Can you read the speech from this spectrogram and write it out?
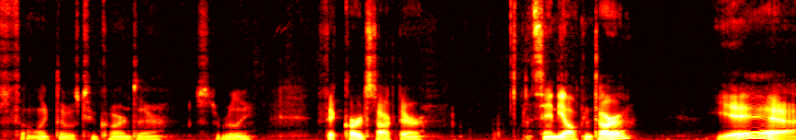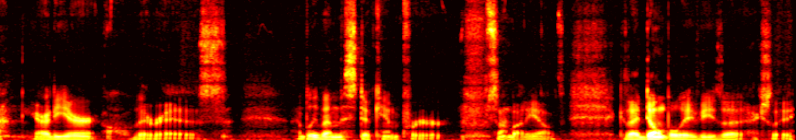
felt like there was two cards there. Just a really thick card stock there. Sandy Alcantara. Yeah. Yadier Alvarez. I believe I mistook him for somebody else. Because I don't believe he's uh, actually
